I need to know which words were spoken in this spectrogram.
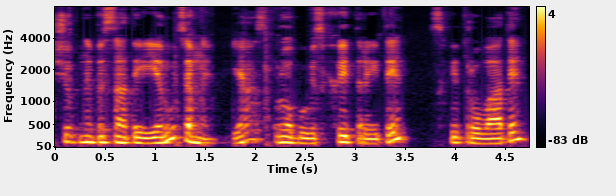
Щоб не писати її руцями, я спробую схитрити, схитрувати.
